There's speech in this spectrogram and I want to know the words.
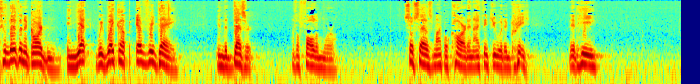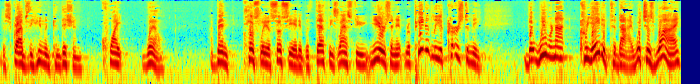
to live in a garden, and yet we wake up every day in the desert of a fallen world. So says Michael Card, and I think you would agree that he describes the human condition quite well. I've been closely associated with death these last few years, and it repeatedly occurs to me that we were not created to die, which is why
